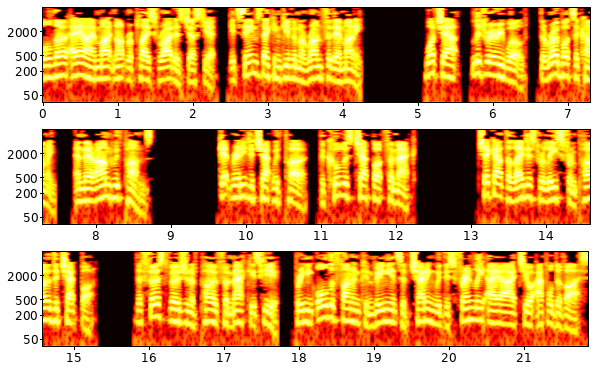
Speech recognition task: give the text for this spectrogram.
Although AI might not replace writers just yet, it seems they can give them a run for their money. Watch out, literary world, the robots are coming, and they're armed with puns. Get ready to chat with Poe, the coolest chatbot for Mac. Check out the latest release from Poe the chatbot. The first version of Poe for Mac is here, bringing all the fun and convenience of chatting with this friendly AI to your Apple device.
